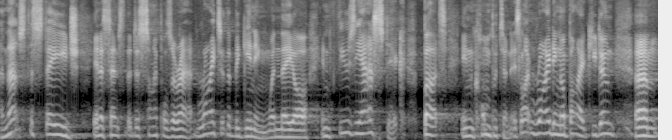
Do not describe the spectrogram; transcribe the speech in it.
And that's the stage, in a sense, that the disciples are at, right at the beginning, when they are enthusiastic but incompetent. It's like riding a bike. You don't um,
